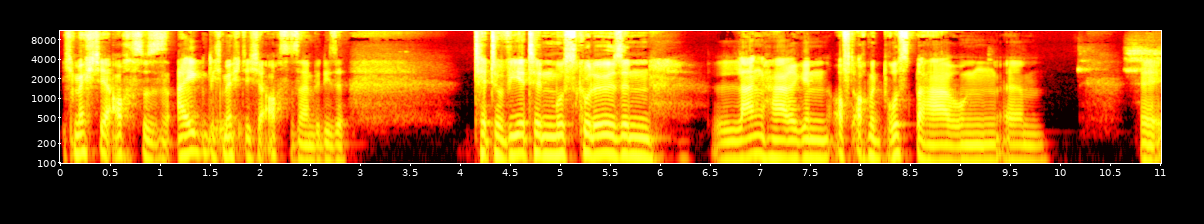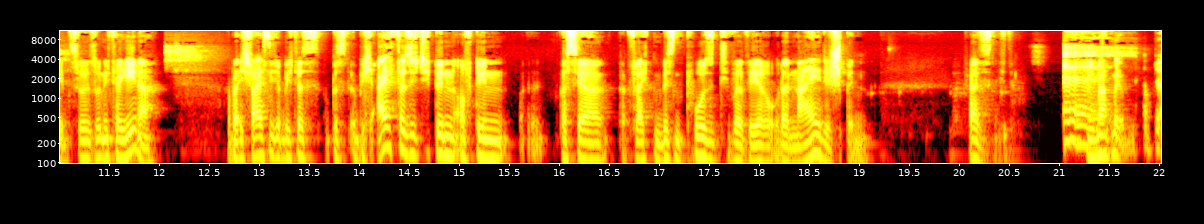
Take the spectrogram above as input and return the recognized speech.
ich möchte ja auch so, eigentlich möchte ich ja auch so sein wie diese tätowierten, muskulösen, langhaarigen, oft auch mit Brustbehaarungen, ähm, äh, so, so ein Italiener. Aber ich weiß nicht, ob ich das, ob, das, ob ich eifersüchtig bin auf den, äh, was ja vielleicht ein bisschen positiver wäre oder neidisch bin. Ich weiß es nicht. Äh, Ich mach mir- ob du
